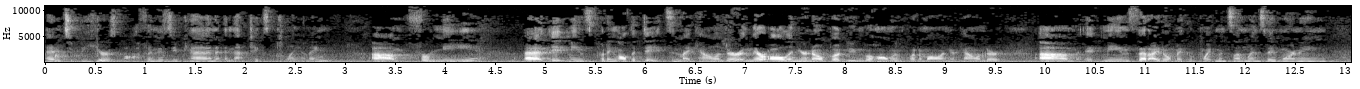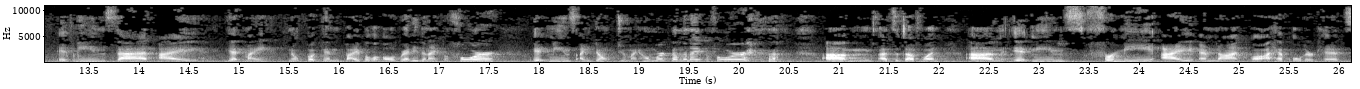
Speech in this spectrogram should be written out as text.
and to be here as often as you can, and that takes planning. Um, for me, uh, it means putting all the dates in my calendar, and they're all in your notebook. You can go home and put them all in your calendar. Um, it means that I don't make appointments on Wednesday morning. It means that I get my notebook and Bible all ready the night before. It means I don't do my homework on the night before. um, that's a tough one. Um, it means for me, I am not, well, I have older kids,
